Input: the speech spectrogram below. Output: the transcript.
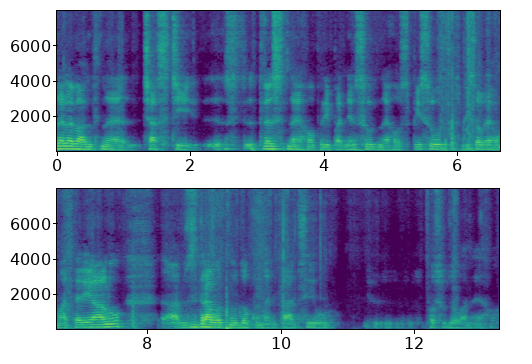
relevantné časti trestného, prípadne súdneho spisu, spisového materiálu a zdravotnú dokumentáciu posudzovaného.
